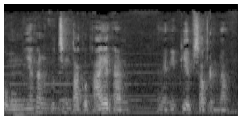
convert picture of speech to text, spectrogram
Umumnya kan kucing takut air kan. Nah ini dia bisa berenang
